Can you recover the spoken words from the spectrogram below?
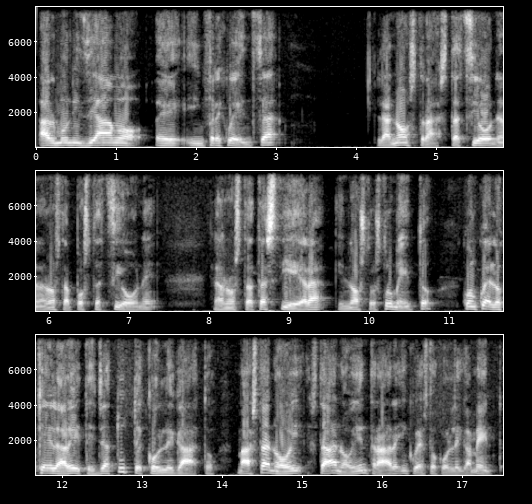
armonizziamo eh, in frequenza la nostra stazione, la nostra postazione, la nostra tastiera, il nostro strumento con quello che è la rete, già tutto è collegato, ma sta a noi, sta a noi entrare in questo collegamento.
